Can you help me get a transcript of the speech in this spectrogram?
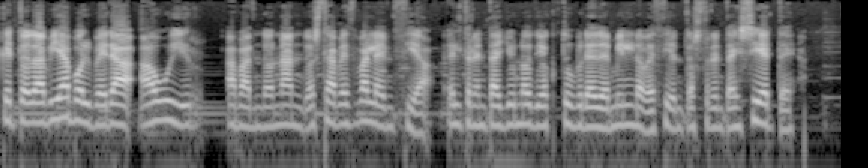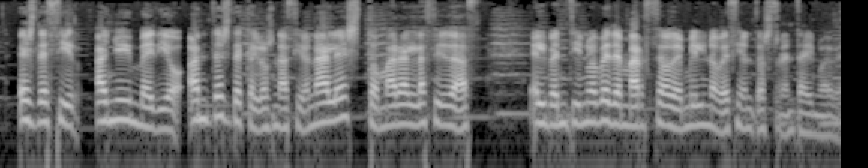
que todavía volverá a huir, abandonando esta vez Valencia el 31 de octubre de 1937, es decir, año y medio antes de que los nacionales tomaran la ciudad el 29 de marzo de 1939.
